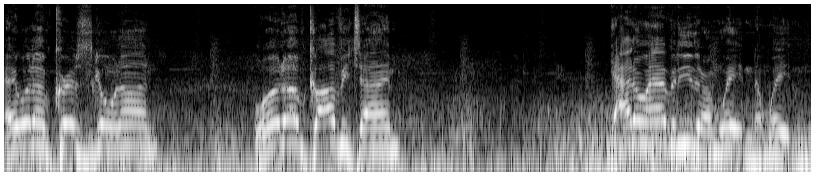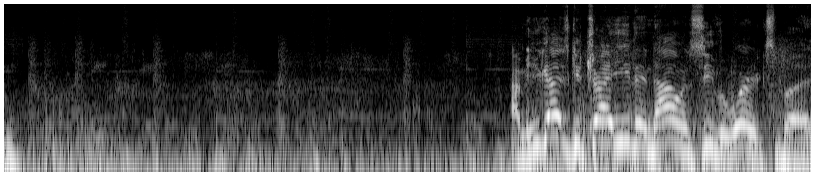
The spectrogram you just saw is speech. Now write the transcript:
Hey, what up, Chris? What's going on? What up, coffee time? Yeah, I don't have it either. I'm waiting. I'm waiting. I mean, you guys can try eating it now and see if it works, but.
